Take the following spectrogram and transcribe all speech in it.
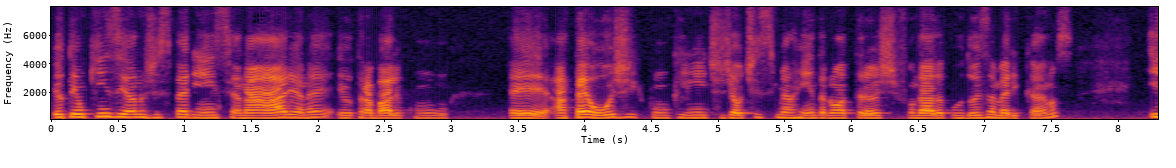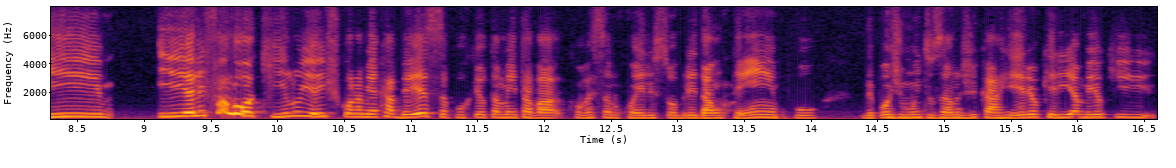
Eu tenho 15 anos de experiência na área, né? Eu trabalho com é, até hoje com clientes de altíssima renda numa trust fundada por dois americanos. E, e ele falou aquilo e aí ficou na minha cabeça, porque eu também estava conversando com ele sobre dar um tempo. Depois de muitos anos de carreira, eu queria meio que,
